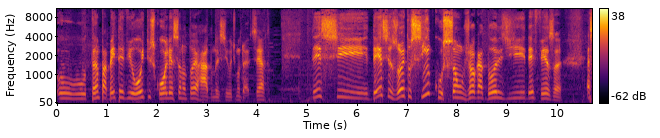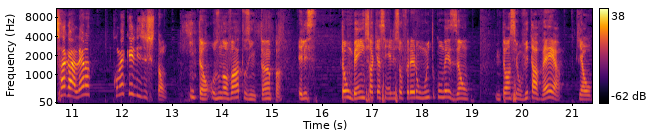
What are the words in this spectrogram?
O Tampa Bay teve oito escolhas, se eu não estou errado, nesse último draft, certo? desse, desses oito, cinco são jogadores de defesa. Essa galera, como é que eles estão? Então, os novatos em Tampa, eles estão bem, só que assim, eles sofreram muito com lesão. Então, assim, o Vita Veia, que é o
